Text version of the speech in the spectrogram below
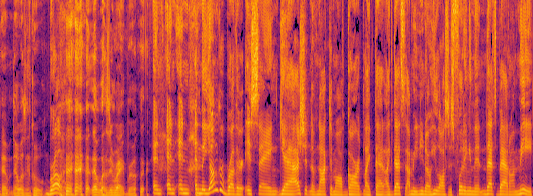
that, that wasn't cool. "Bro, that wasn't right, bro. and and and and the younger brother is saying, "Yeah, I shouldn't have knocked him off guard like that. Like that's, I mean, you know, he lost his footing, and then that's bad on me."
